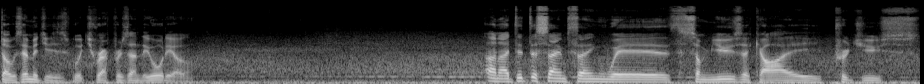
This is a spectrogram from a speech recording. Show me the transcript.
those images which represent the audio. And I did the same thing with some music I produced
